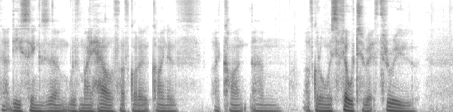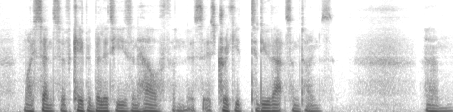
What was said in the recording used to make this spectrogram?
that these things um, with my health, I've got to kind of I can't um, I've got to always filter it through my sense of capabilities and health, and it's it's tricky to do that sometimes. Um,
